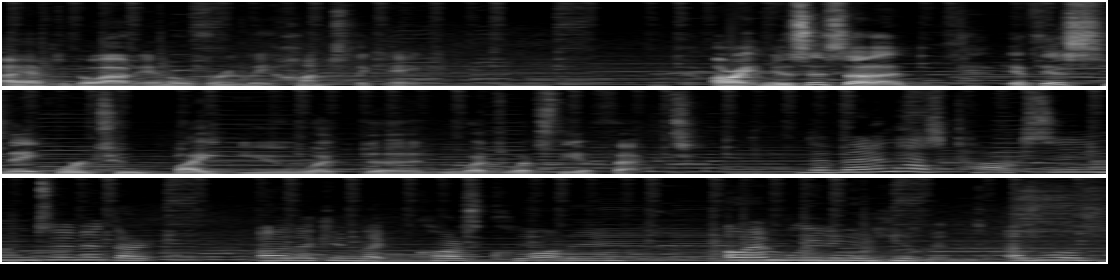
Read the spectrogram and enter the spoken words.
I have to go out and overtly hunt the cake. All right, and is this a. If this snake were to bite you, what uh, what what's the effect? The venom has toxins in it that uh, that can like cause clotting, oh, and bleeding in humans, as well as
